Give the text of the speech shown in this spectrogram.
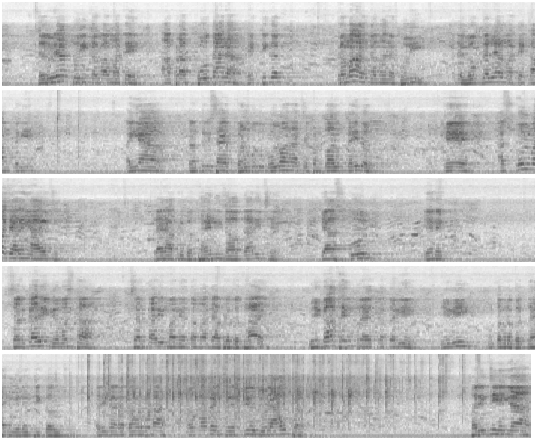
જરૂરિયાત પૂરી કરવા માટે આપણા પોતાના વ્યક્તિગત ગમાણ ગમાને ભૂલી અને લોક કલ્યાણ માટે કામ કરીએ. અહીંયા તંત્રી સાહેબ ઘણું બધું બોલવાના છે, પણ તો હું કહી દઉં. કે આ સ્કૂલમાં જ્યારે અહીં આવ્યો છું, ત્યારે આપણી બધાની જવાબદારી છે કે આ સ્કૂલ એને સરકારી વ્યવસ્થા, સરકારી માન્યતા માટે આપણે બધાએ ભેગા થઈને પ્રયત્ન કરીએ એવી હું તમને બધાને વિનંતી કરું છું. હરિકાકા તમારે બધા નૌકાબેન શ્રેષ્ઠીઓ જોડે આવવું પડે ફરીથી અહીંયા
